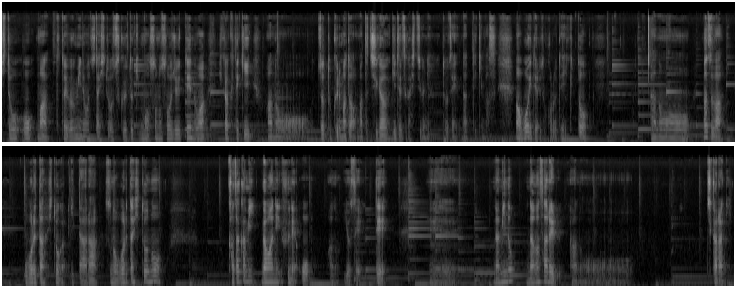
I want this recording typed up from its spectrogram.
人を、まあ、例えば海に落ちた人を救う時もその操縦っていうのは比較的あのちょっと車とはまた違う技術が必要に当然なってきます。まあ、覚えてるところでいくとあのまずは溺れた人がいたらその溺れた人の風上側に船をあの寄せて、えー、波の流される、あの力に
